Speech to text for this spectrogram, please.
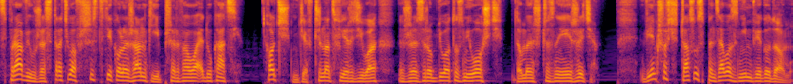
Sprawił, że straciła wszystkie koleżanki i przerwała edukację. Choć dziewczyna twierdziła, że zrobiła to z miłości do mężczyzny jej życia. Większość czasu spędzała z nim w jego domu,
